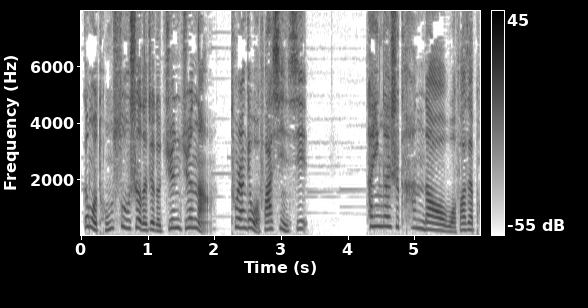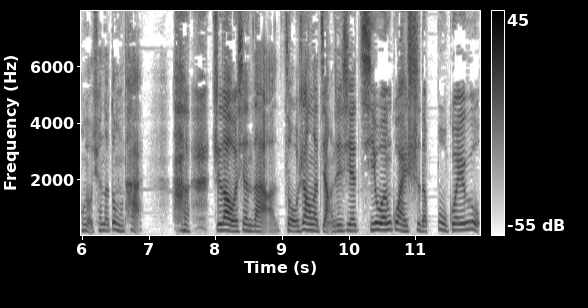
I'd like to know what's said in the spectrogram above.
跟我同宿舍的这个君君呢。突然给我发信息，他应该是看到我发在朋友圈的动态，知道我现在啊走上了讲这些奇闻怪事的不归路。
